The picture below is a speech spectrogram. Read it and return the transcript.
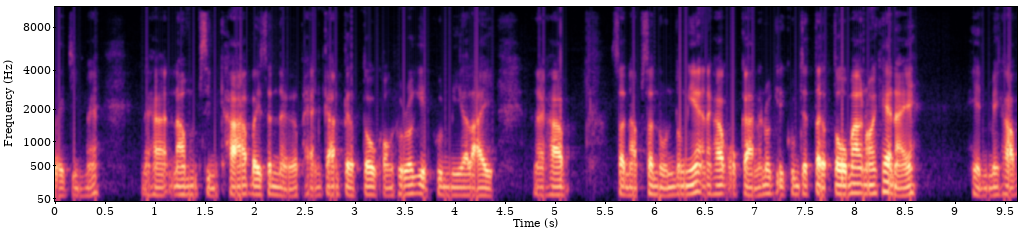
เลยจริงไหมนะฮะนำสินค้าไปเสนอแผนการเติบโตของธุรกิจคุณมีอะไรนะครับ สนับสนุนตรงนี้นะครับ โอกาสธุรกิจคุณจะเติบโตมากน้อยแค่ไหน เห็นไหมครับ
